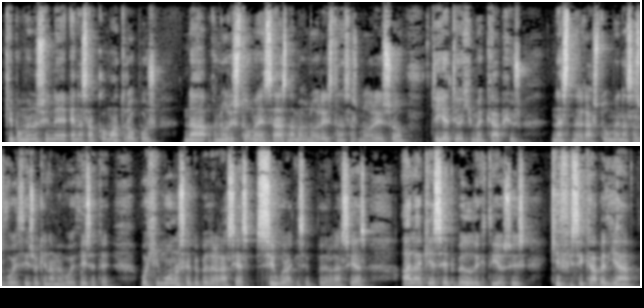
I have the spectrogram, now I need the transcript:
και επομένως είναι ένας ακόμα τρόπος να γνωριστώ με εσάς, να με γνωρίσετε, να σας γνωρίσω και γιατί όχι με κάποιους να συνεργαστούμε, να σας βοηθήσω και να με βοηθήσετε. Όχι μόνο σε επίπεδο εργασίας, σίγουρα και σε επίπεδο εργασίας, αλλά και σε επίπεδο δικτύωσης και φυσικά παιδιά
